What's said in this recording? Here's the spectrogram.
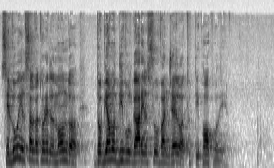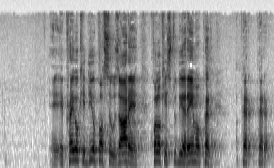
Se Lui è il Salvatore del mondo, dobbiamo divulgare il suo Vangelo a tutti i popoli. E, prego che Dio possa usare quello che studieremo per, per, per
